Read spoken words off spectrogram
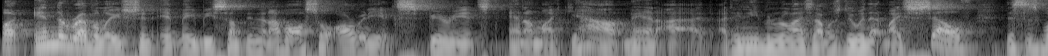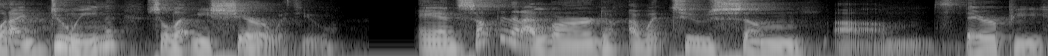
But in the revelation, it may be something that I've also already experienced. And I'm like, yeah, man, I, I didn't even realize I was doing that myself. This is what I'm doing. So let me share with you. And something that I learned, I went to some um, therapy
